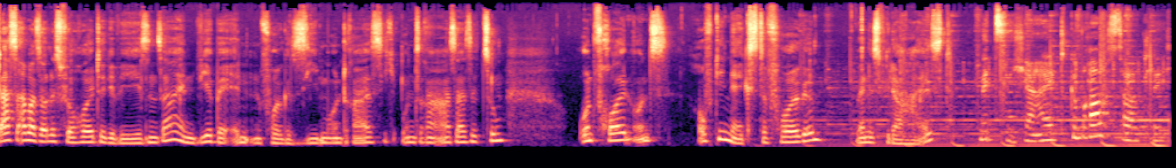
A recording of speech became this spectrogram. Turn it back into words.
Das aber soll es für heute gewesen sein. Wir beenden Folge 37 unserer ASA-Sitzung und freuen uns auf die nächste Folge, wenn es wieder heißt. Mit Sicherheit gebrauchstauglich.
